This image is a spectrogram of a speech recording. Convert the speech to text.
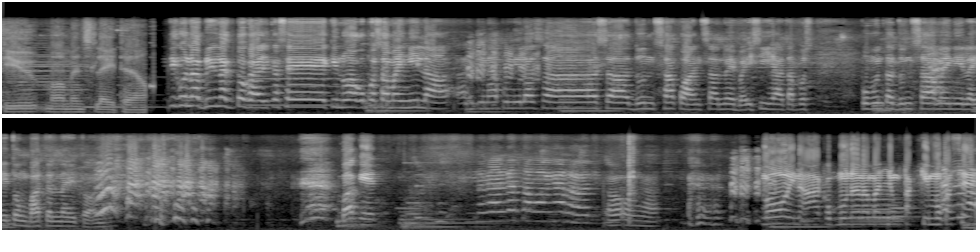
few moments later. Hindi ko na blinag to guys kasi kinuha ko pa sa Maynila. Ay, tinapon nila sa sa dun sa Kwan sa Nueva Ecija tapos pumunta dun sa Maynila itong battle na ito. Ano? Bakit? Nakakatawa nga, Rod. Oo nga. Mo, inaakop mo na naman yung takki mo kasi.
